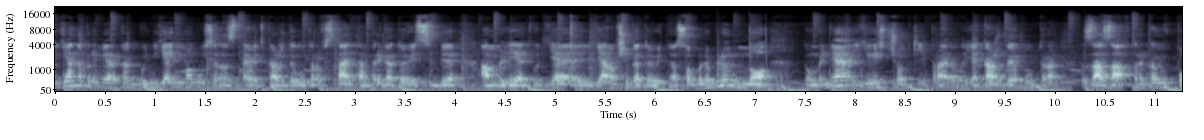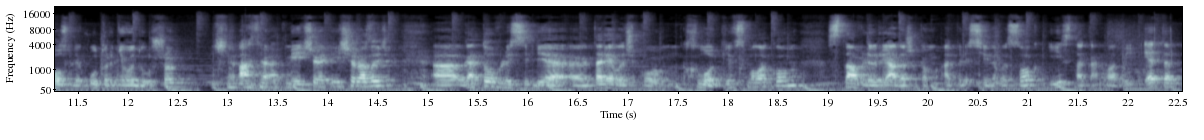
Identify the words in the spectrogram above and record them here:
я, например, как бы, я не могу себя заставить каждое утро встать, там, приготовить себе омлет. Вот я, я вообще готовить не особо люблю, но у меня есть четкие правила. Я каждое утро за завтраком, после утреннего душа, отмечу это еще разочек, э, готовлю себе э, тарелочку хлопьев с молоком, ставлю рядышком апельсиновый сок и стакан воды. Это,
